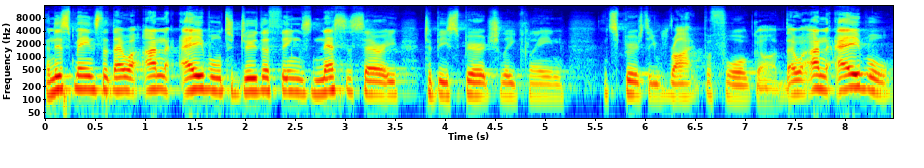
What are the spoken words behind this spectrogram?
And this means that they were unable to do the things necessary to be spiritually clean and spiritually right before God. They were unable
